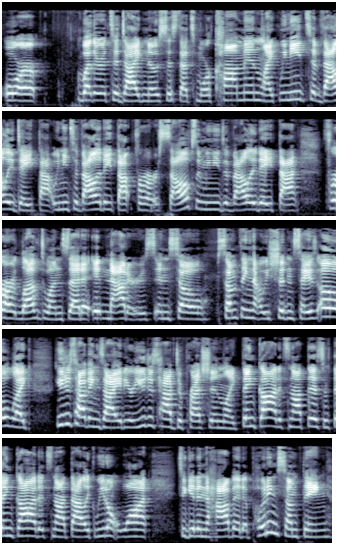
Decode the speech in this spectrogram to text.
or whether it's a diagnosis that's more common, like we need to validate that. We need to validate that for ourselves and we need to validate that for our loved ones that it, matters. And so, something that we shouldn't say is, oh, like, you just have anxiety or you just have depression. Like, thank God it's not this or thank God it's not that. Like, we don't want to get in the habit of putting something,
